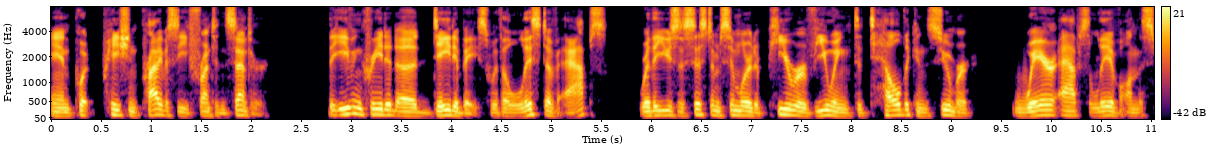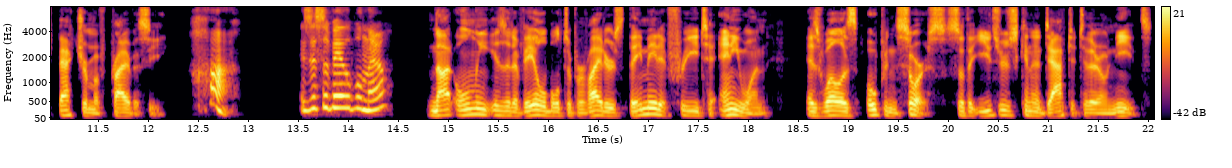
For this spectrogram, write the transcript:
and put patient privacy front and center. They even created a database with a list of apps where they use a system similar to peer reviewing to tell the consumer where apps live on the spectrum of privacy. Huh. Is this available now? Not only is it available to providers, they made it free to anyone, as well as open source, so that users can adapt it to their own needs.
